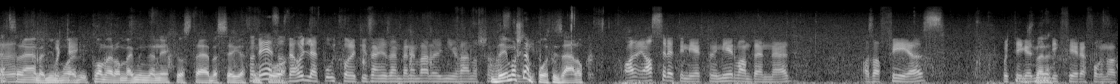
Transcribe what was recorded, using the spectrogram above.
Egyszer elmegyünk hogy te- majd kamera meg minden nélkül, azt Na elbeszélgetünk de ez az, de hogy lehet úgy politizálni, az ember nem vállalja nyilvánosan? De én most nem politizálok. Azt szeretném érteni, miért van benned az a félsz, hogy téged Most mindig félre fognak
